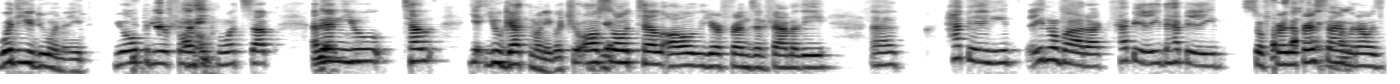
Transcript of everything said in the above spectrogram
what do you do in Eid? You open your phone, open WhatsApp, and Yeah. then you tell, yeah, you get money, but you also tell all your friends and family, uh, Happy Eid, Eid Mubarak, Happy Eid, Happy Eid. So for the first time when I was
